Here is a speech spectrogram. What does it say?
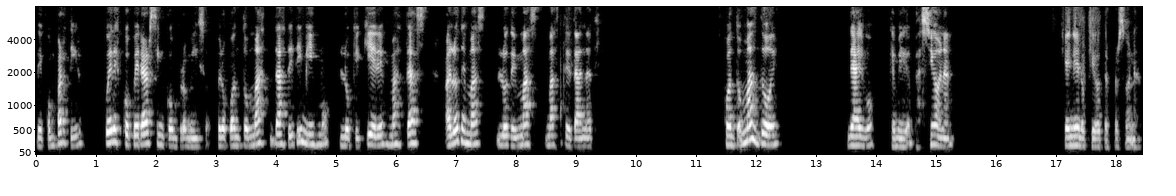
de compartir, puedes cooperar sin compromiso, pero cuanto más das de ti mismo, lo que quieres, más das a los demás, los demás más te dan a ti. Cuanto más doy de algo que me apasiona, genero que otras personas,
